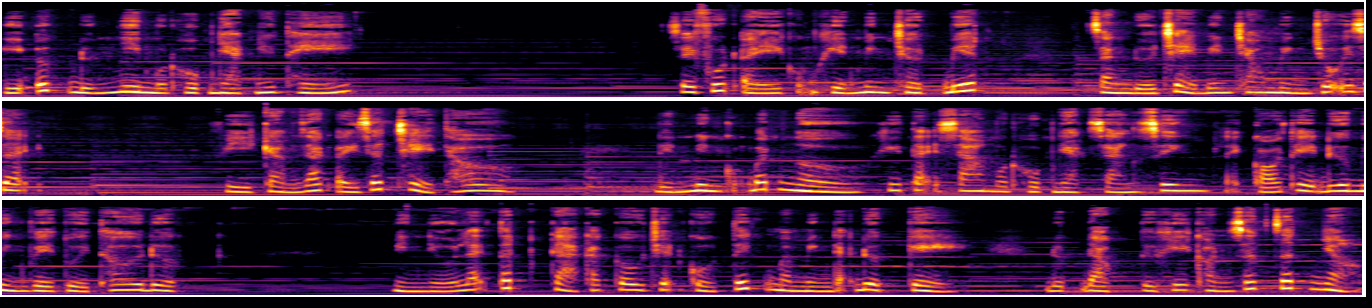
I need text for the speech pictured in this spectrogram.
ký ức đứng nhìn một hộp nhạc như thế. Giây phút ấy cũng khiến mình chợt biết rằng đứa trẻ bên trong mình trỗi dậy, vì cảm giác ấy rất trẻ thơ. Đến mình cũng bất ngờ khi tại sao một hộp nhạc giáng sinh lại có thể đưa mình về tuổi thơ được mình nhớ lại tất cả các câu chuyện cổ tích mà mình đã được kể, được đọc từ khi còn rất rất nhỏ.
